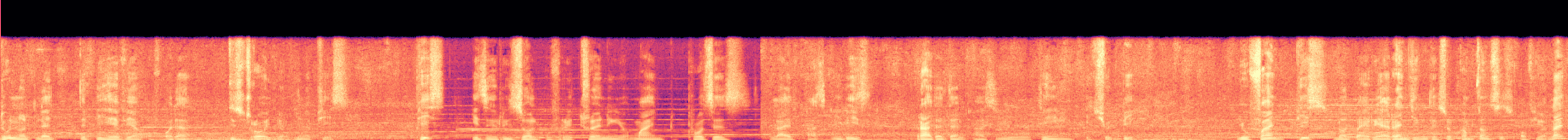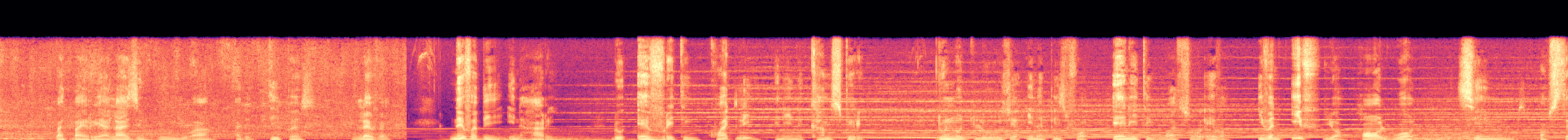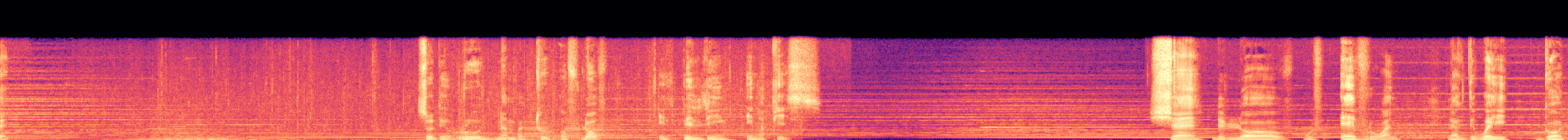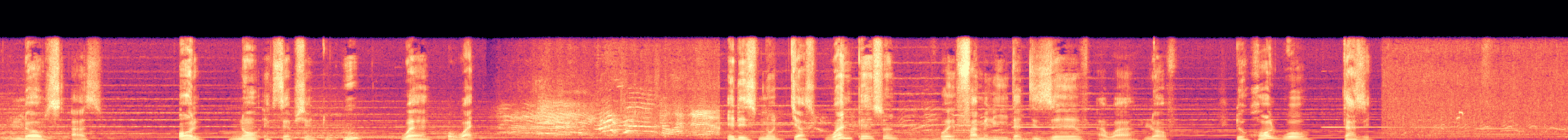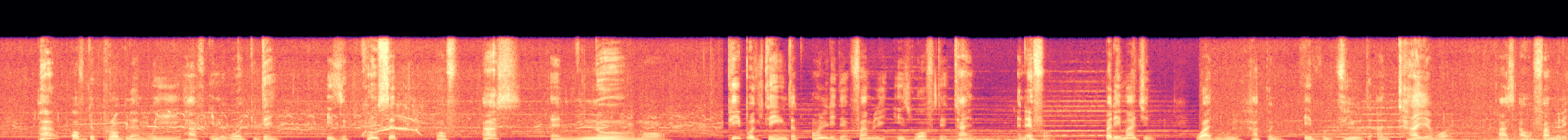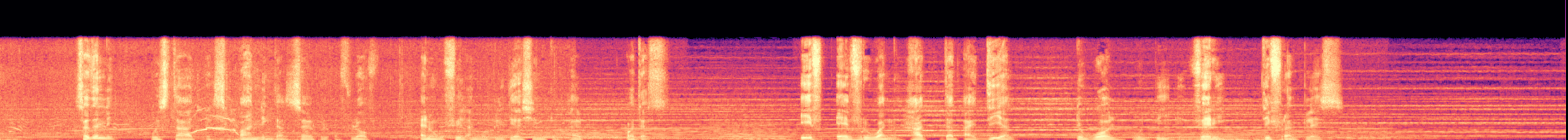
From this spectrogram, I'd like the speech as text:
Do not let the behavior of others destroy your inner peace. Peace is a result of returning your mind to process life as it is rather than as you think it should be. You find peace not by rearranging the circumstances of your life, but by realizing who you are at the deepest level. Never be in a hurry. Do everything quietly and in a calm spirit. Do not lose your inner peace for anything whatsoever, even if your whole world seems upset. So the rule number two of love is building inner peace. Share the love with everyone like the way God loves us All, no exception to who, where, or what. It is not just one person or a family that deserve our love. The whole world does it. Part of the problem we have in the world today is the concept of us and no more. People think that only their family is worth their time and effort. But imagine what will happen if we view the entire world as our family. Suddenly, we start expanding that circle of love and we feel an obligation to help others. If everyone had that ideal, the world would be a very different place.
